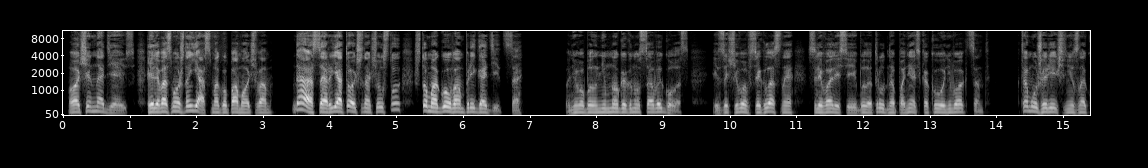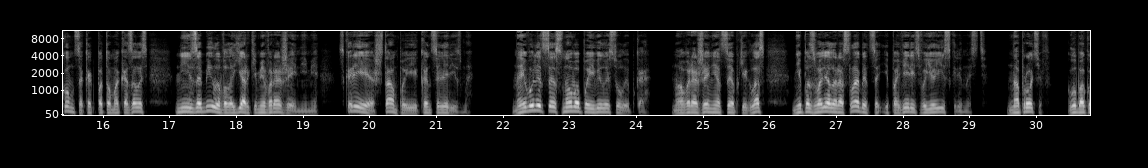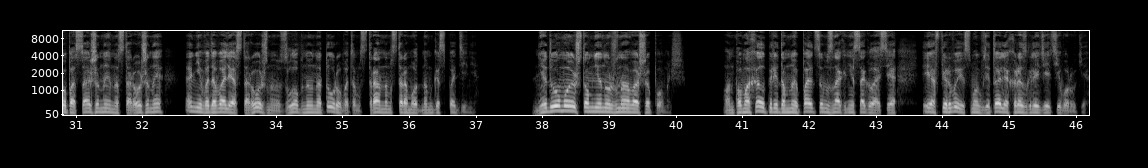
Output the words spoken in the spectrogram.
«Очень надеюсь. Или, возможно, я смогу помочь вам. Да, сэр, я точно чувствую, что могу вам пригодиться». У него был немного гнусавый голос, из-за чего все гласные сливались, и было трудно понять, какой у него акцент. К тому же речь незнакомца, как потом оказалось, не изобиловала яркими выражениями, скорее штампы и канцеляризмы. На его лице снова появилась улыбка, но выражение цепких глаз не позволяло расслабиться и поверить в ее искренность. Напротив, глубоко посаженные, настороженные, они выдавали осторожную, злобную натуру в этом странном старомодном господине. «Не думаю, что мне нужна ваша помощь». Он помахал передо мной пальцем в знак несогласия, и я впервые смог в деталях разглядеть его руки.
